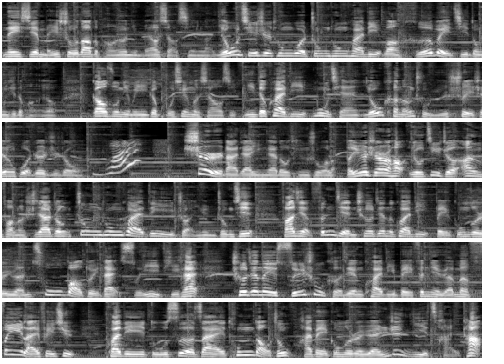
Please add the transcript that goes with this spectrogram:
那些没收到的朋友，你们要小心了，尤其是通过中通快递往河北寄东西的朋友，告诉你们一个不幸的消息，你的快递目前有可能处于水深火热之中。事儿大家应该都听说了。本月十二号，有记者暗访了石家庄中通快递转运中心，发现分拣车间的快递被工作人员粗暴对待，随意踢开，车间内随处可见快递被分拣员们飞来飞去，快递堵塞在通道中，还被工作人员任意踩踏，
